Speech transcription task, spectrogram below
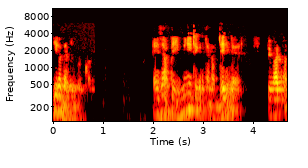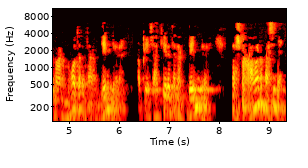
ඉරදඩුවක්. එනිසා අපි ඉමුනිටි එකට තනක් දෙන්න. අපි වර්තමාන මොහොතට තනක් දෙන්න. අපේ සතියට තනක් දෙන්න. ප්‍රශ්න ආවට පස්සේ දෙන්න.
